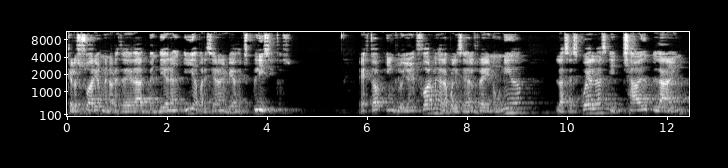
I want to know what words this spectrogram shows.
que los usuarios menores de edad vendieran y aparecieran en videos explícitos. Esto incluyó informes de la Policía del Reino Unido, las escuelas y Childline.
